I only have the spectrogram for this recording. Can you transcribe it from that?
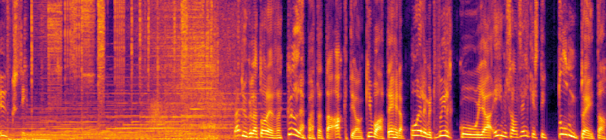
001. Täytyy kyllä todeta, että kylläpä tätä aktia on kiva tehdä. Puhelimet vilkkuu ja ihmisillä on selkeästi tunteita.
